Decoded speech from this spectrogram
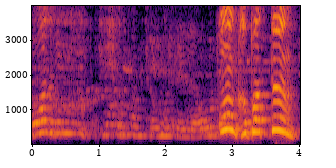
Bu arada benim keşke hesabım çalmasaydı. Orada. Oğlum kapattım.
